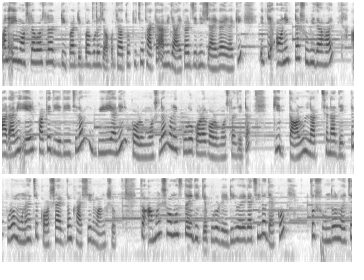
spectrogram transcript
মানে এই মশলা মশলা ডিপা টিপাগুলো যখন যত কিছু থাকে আমি জায়গার জিনিস জায়গায় রাখি। এতে অনেকটা সুবিধা হয়। আর আমি এর ফাঁকে দিয়ে দিয়েছিলাম বিরিয়ানির গরম মশলা মানে গুঁড়ো করা গরম মশলা যেটা কি দারুণ লাগছে না দেখতে। পুরো মনে হচ্ছে কষা একদম খাসির মাংস। তো আমার সমস্ত এদিকে পুরো রেডি হয়ে গেছিল, দেখো। এত সুন্দর হয়েছে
